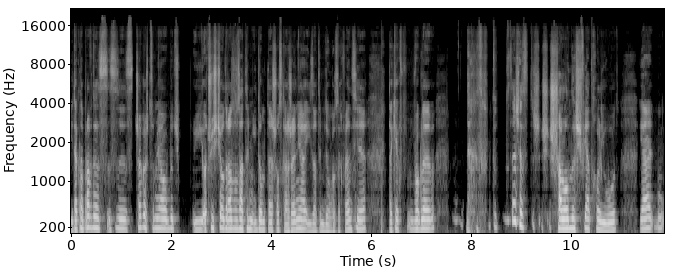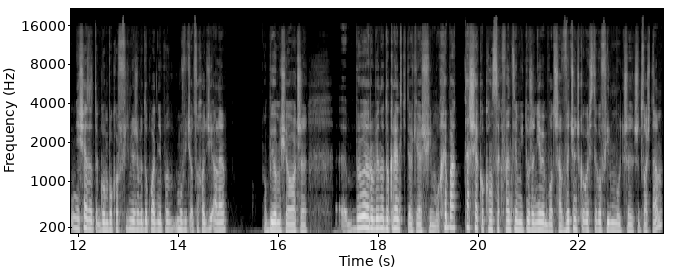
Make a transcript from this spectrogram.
I tak naprawdę z, z, z czegoś, co miało być i oczywiście od razu za tym idą też oskarżenia i za tym idą konsekwencje. Tak jak w ogóle to, też jest szalony świat Hollywood. Ja nie siedzę tak głęboko w filmie, żeby dokładnie mówić o co chodzi, ale obiło mi się oczy. Były robione dokrętki do jakiegoś filmu. Chyba też jako konsekwencja mitu, że nie wiem, bo trzeba wyciąć kogoś z tego filmu, czy, czy coś tam.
